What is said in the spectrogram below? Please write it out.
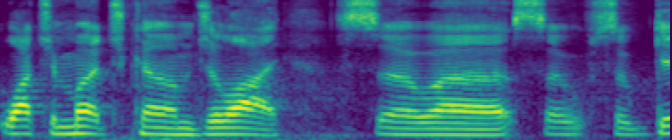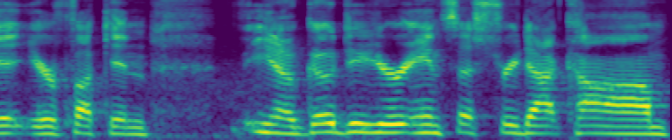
watching much come July. So, uh, so, so get your fucking, you know, go do your ancestry.com,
